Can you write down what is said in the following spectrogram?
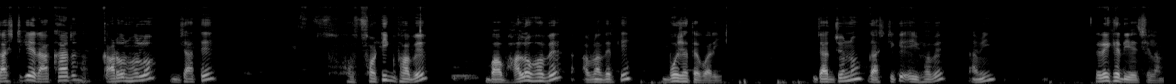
গাছটিকে রাখার কারণ হলো যাতে সঠিকভাবে বা ভালোভাবে আপনাদেরকে বোঝাতে পারি। যার জন্য গাছটিকে এইভাবে আমি রেখে দিয়েছিলাম।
